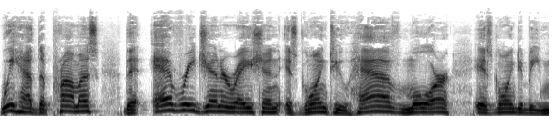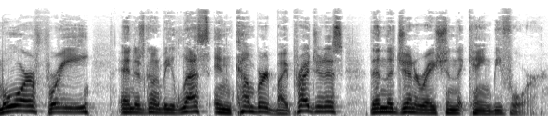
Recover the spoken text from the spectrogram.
we had the promise that every generation is going to have more, is going to be more free, and is going to be less encumbered by prejudice than the generation that came before.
